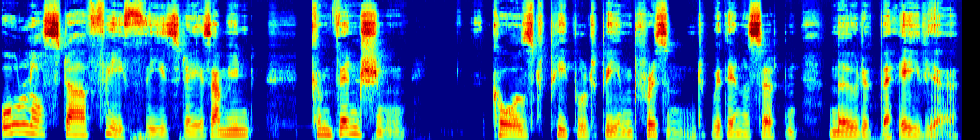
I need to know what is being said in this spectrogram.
all lost our faith these days. I mean, convention caused people to be imprisoned within a certain mode of behaviour.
